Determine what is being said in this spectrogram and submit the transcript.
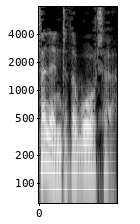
fell into the water.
